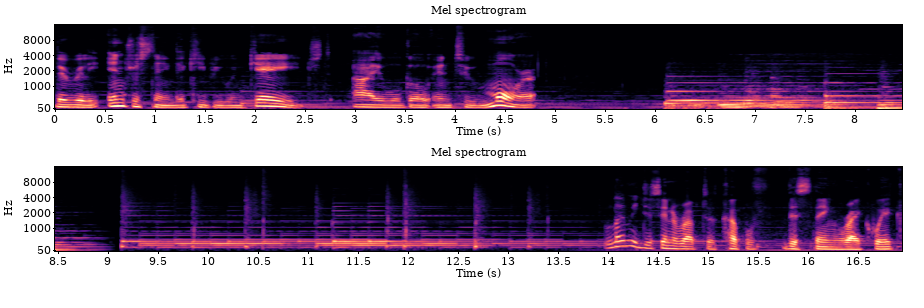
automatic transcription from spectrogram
They're really interesting. They keep you engaged. I will go into more let me just interrupt a couple this thing right quick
